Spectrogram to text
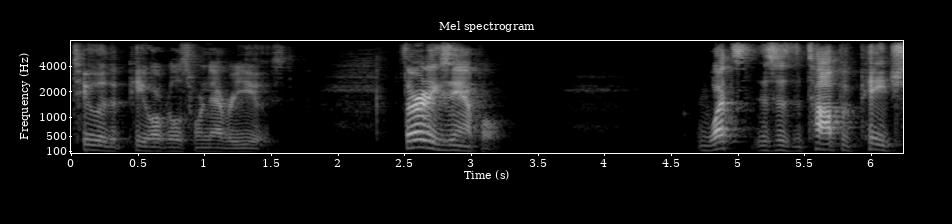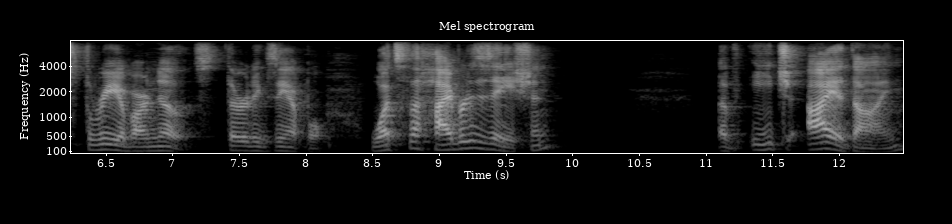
two of the p orbitals were never used. Third example. What's this is the top of page three of our notes. Third example. What's the hybridization of each iodine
